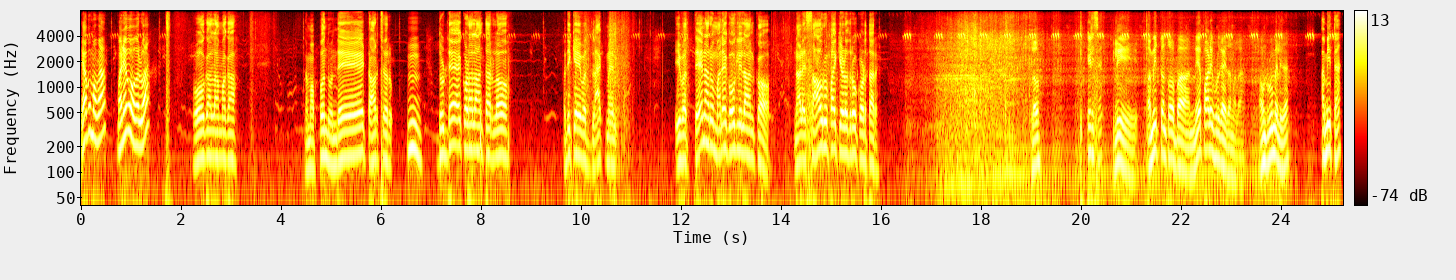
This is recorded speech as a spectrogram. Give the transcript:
ಯಾಕೋ ಮಗ? ಮನೆಗೂ ಹೋಗಲ್ವಾ? ಹೋಗಲ್ಲ ಮಗ. ನಮ್ಮ ಅಪ್ಪಂದು ಒಂದೇ ಟಾರ್ಚರು. ಹ್ಮ್. ದುಡ್ಡೇ ಕೊಡಲ್ಲ ಅಂತಾರಲೋ. ಅದಕ್ಕೆ ಇವತ್ತು ಬ್ಲ್ಯಾಕ್ ಮೇಲ್ ಇವತ್ತೇನಾರು ಮನೆಗೆ ಹೋಗ್ಲಿಲ್ಲ ಅನ್ಕೋ. ನಾಳೆ ಸಾವಿರ ರೂಪಾಯಿ ಕೇಳಿದ್ರು ಕೊಡ್ತಾರೆ. ಹಲೋ? ಹೇಳಿ ಸರ್. ಇಲ್ಲಿ ಅಮಿತ್ ಅಂತ ಒಬ್ಬ ನೇಪಾಳಿ ಹುಡುಗ ಇದ್ದಾನಲ್ಲ. ಅವ್ನ ರೂಮಲ್ಲಿದೆ ಅಮಿತಾ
